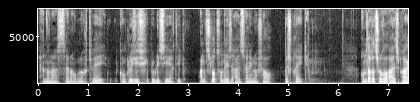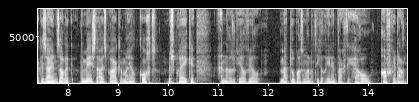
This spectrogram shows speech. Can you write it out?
En daarnaast zijn er ook nog twee conclusies gepubliceerd die ik aan het slot van deze uitzending nog zal bespreken. Omdat het zoveel uitspraken zijn, zal ik de meeste uitspraken maar heel kort bespreken. En er is ook heel veel met toepassing van artikel 81 RO afgedaan.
